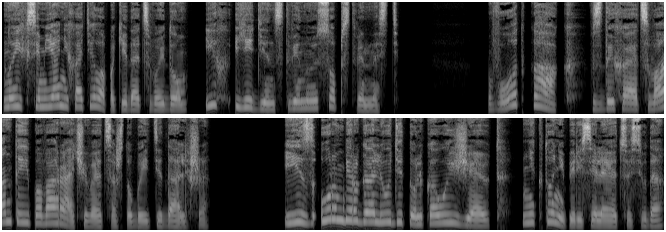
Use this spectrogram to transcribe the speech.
но их семья не хотела покидать свой дом, их единственную собственность. «Вот как!» — вздыхает Сванте и поворачивается, чтобы идти дальше. Из Урмберга люди только уезжают, никто не переселяется сюда.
